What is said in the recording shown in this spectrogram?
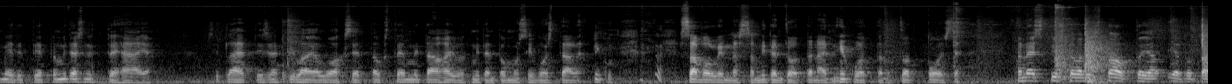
mietittiin, että mitäs nyt tehdään. Ja sitten lähdettiin sinne tilaajan luokse, että onko teillä mitään hajua, että miten tuommoisia voisi täällä niin kuin Savonlinnassa, miten te olette näitä niin kuin, ottanut tuolta pois. Ja no ne sitten auttoi ja, ja tota,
